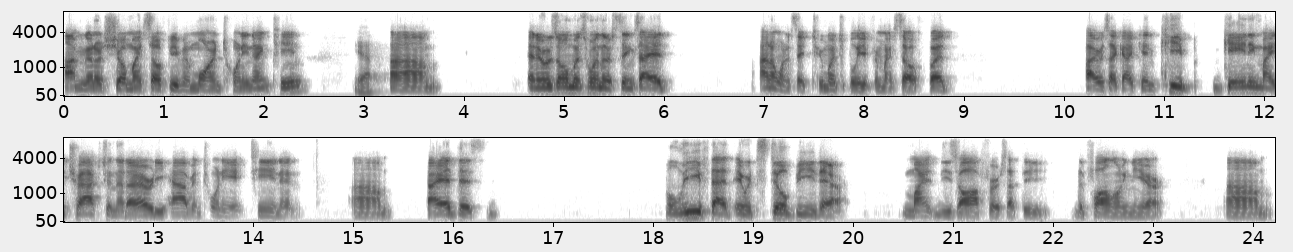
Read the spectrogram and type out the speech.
I'm gonna show myself even more in 2019. Yeah. Um, and it was almost one of those things I had I don't want to say too much belief in myself, but I was like, I can keep gaining my traction that I already have in 2018. And um, I had this belief that it would still be there, my these offers at the the following year. Um,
